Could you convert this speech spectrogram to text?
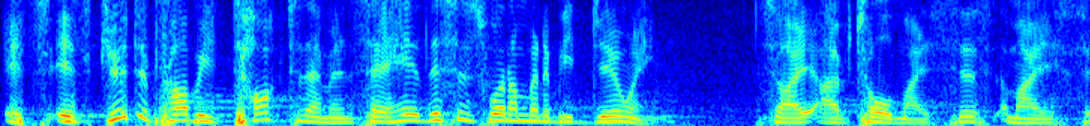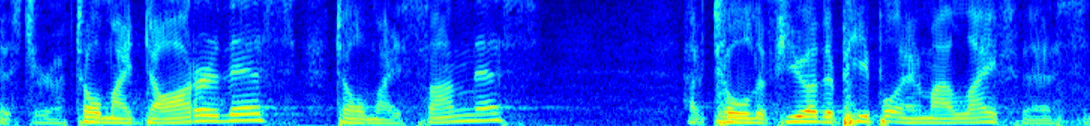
it's it's good to probably talk to them and say hey this is what I'm going to be doing. So I, have told my sis my sister I've told my daughter this told my son this I've told a few other people in my life this.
